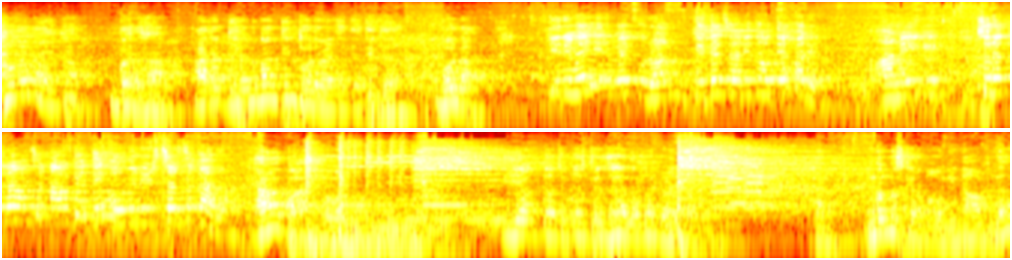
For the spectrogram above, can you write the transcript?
कुठं नाही का? बरं हा. आता धरण बांधतील थोड्या वेळात तिथं. बोला. हिरवे हिरवे कुरण. तिथे चरीत होते हरिण आणि सुरेंद्ररावांचं नाव घेते होम मिनिस्टरचं कारण. हा बात एकदाच गोष्ट झालं मोकळं. हा नमस्कार माऊली नाव आपलं?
